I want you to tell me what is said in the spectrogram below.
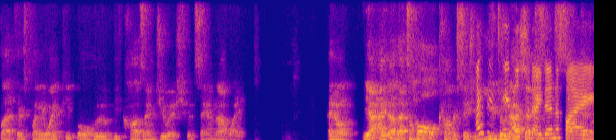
but there's plenty of white people who, because I'm Jewish, would say I'm not white. I don't, yeah, I know, that's a whole conversation. I You think do people not should get to be sucked identify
